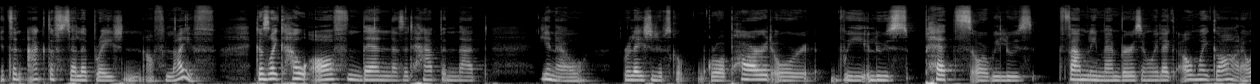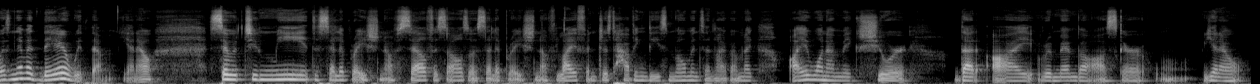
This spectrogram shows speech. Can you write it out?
It's an act of celebration of life, because like how often then does it happen that, you know relationships go, grow apart or we lose pets or we lose family members and we're like oh my god i was never there with them you know? So to me the celebration of self is also a celebration of life and just having these moments in life. I'm like i want to make sure that i remember oscar you know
